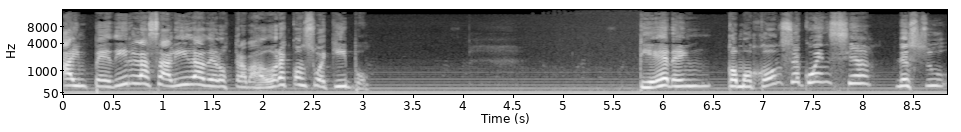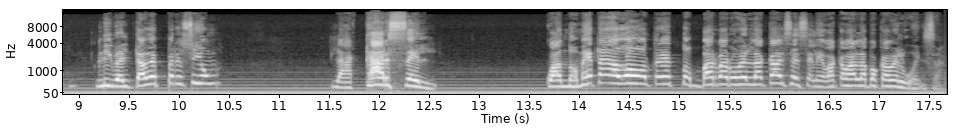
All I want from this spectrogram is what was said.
a impedir la salida de los trabajadores con su equipo tienen como consecuencia de su libertad de expresión la cárcel. Cuando metan a dos o tres estos bárbaros en la cárcel, se les va a acabar la poca vergüenza.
